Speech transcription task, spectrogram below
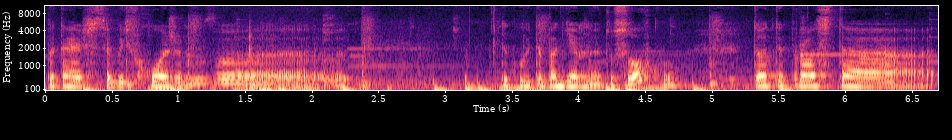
пытаешься быть вхожим в какую-то богемную тусовку, то ты просто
